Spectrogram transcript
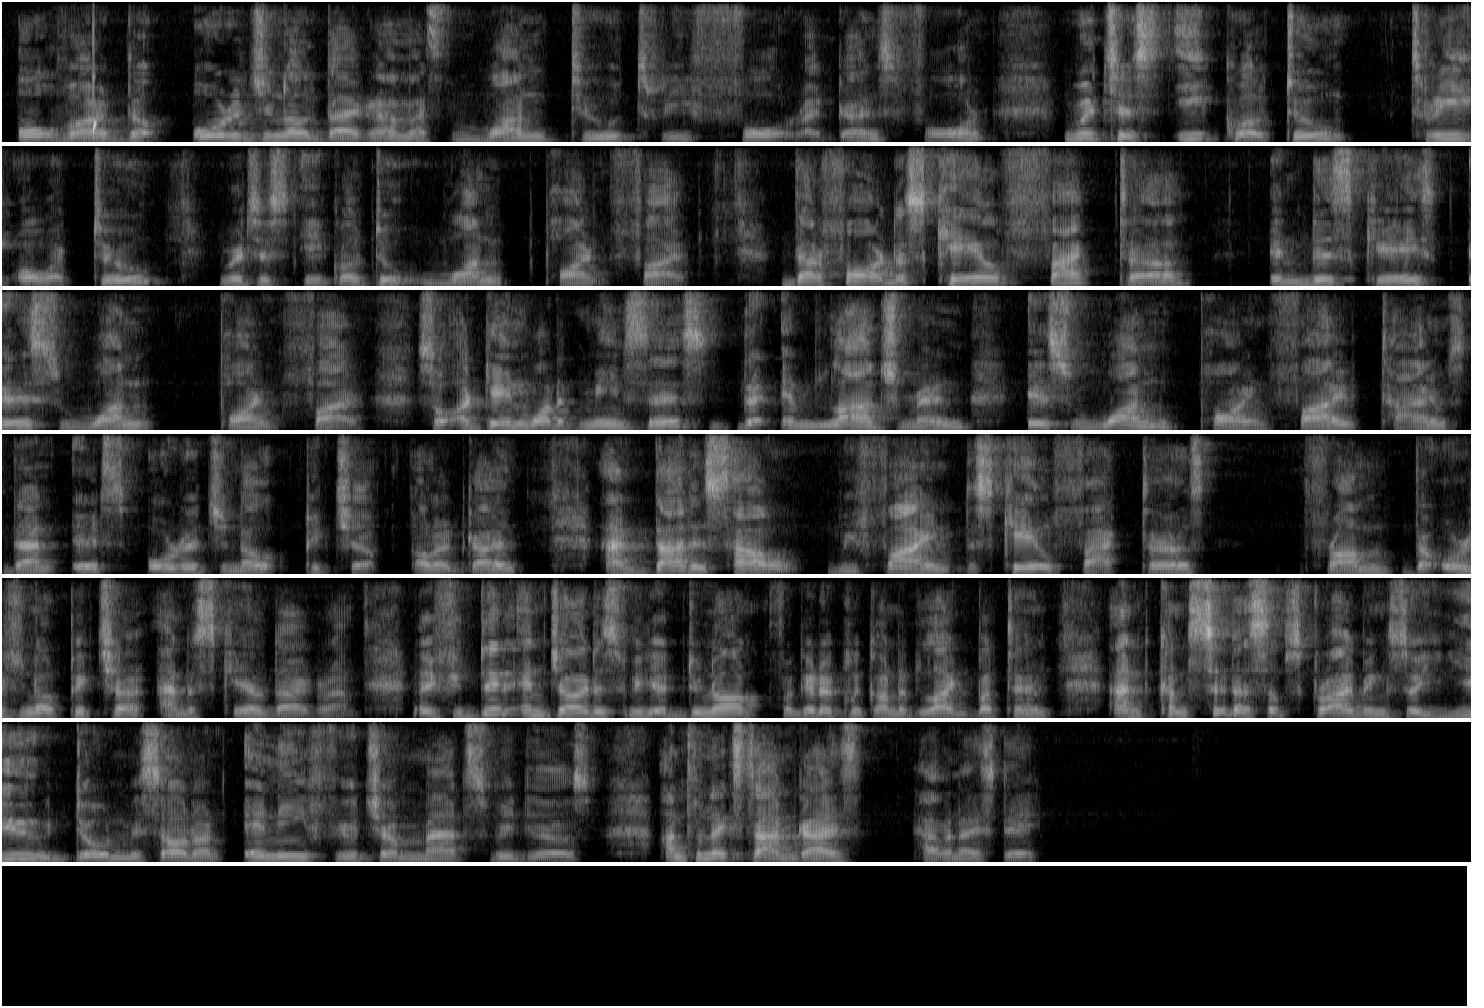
over the original diagram as one two three four right guys? Four which is equal to 3 over 2 which is equal to 1.5 therefore the scale factor in this case is 1.5 so again what it means is the enlargement is 1.5 times than its original picture. All right guys? And that is how we find the scale factors from the original picture and a scale diagram. Now, if you did enjoy this video, do not forget to click on the like button and consider subscribing so you don't miss out on any future maths videos. Until next time, guys, have a nice day.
